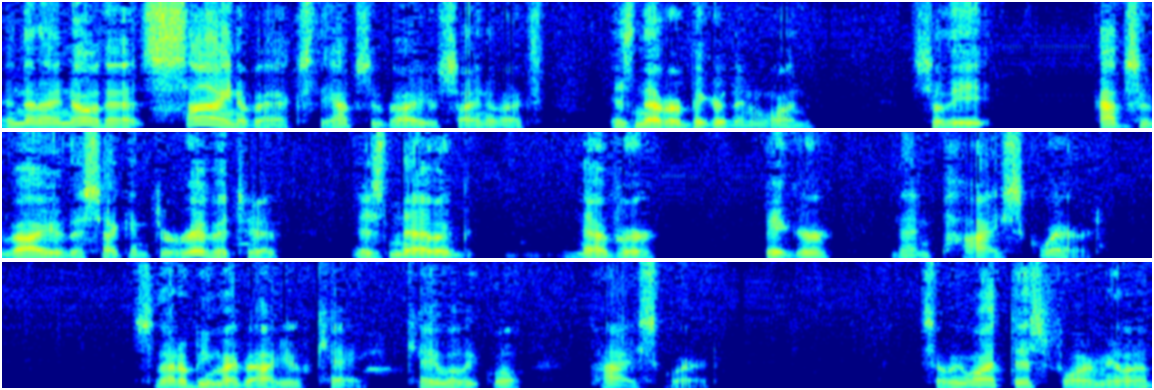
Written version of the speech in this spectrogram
And then I know that sine of x, the absolute value of sine of x, is never bigger than 1. So the absolute value of the second derivative is never, never bigger than pi squared. So that'll be my value of k. k will equal pi squared. So we want this formula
